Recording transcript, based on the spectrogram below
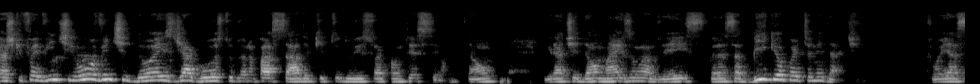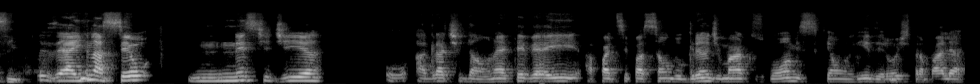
acho que foi 21 ou 22 de agosto do ano passado que tudo isso aconteceu. Então, gratidão mais uma vez por essa big oportunidade. Foi assim. Pois é, aí nasceu neste dia a gratidão, né? Teve aí a participação do grande Marcos Gomes, que é um líder hoje trabalha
